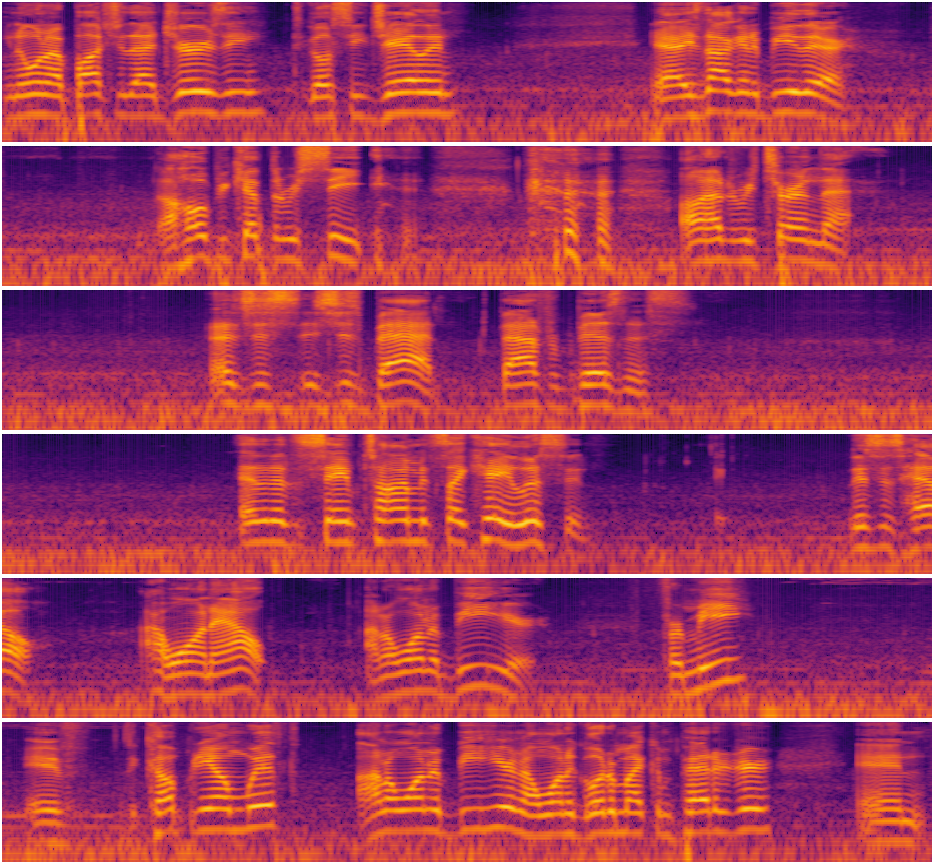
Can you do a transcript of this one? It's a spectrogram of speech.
You know when I bought you that jersey to go see Jalen? Yeah, he's not going to be there. I hope you kept the receipt. I'll have to return that. It's just it's just bad. Bad for business. And then at the same time, it's like, hey, listen, this is hell. I want out. I don't want to be here. For me, if the company I'm with, I don't want to be here and I want to go to my competitor and,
